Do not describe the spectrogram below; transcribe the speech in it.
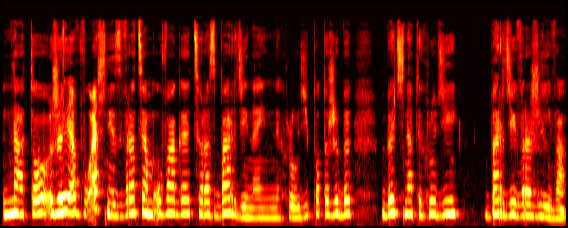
na to, że ja właśnie zwracam uwagę coraz bardziej na innych ludzi, po to, żeby być na tych ludzi bardziej wrażliwa,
